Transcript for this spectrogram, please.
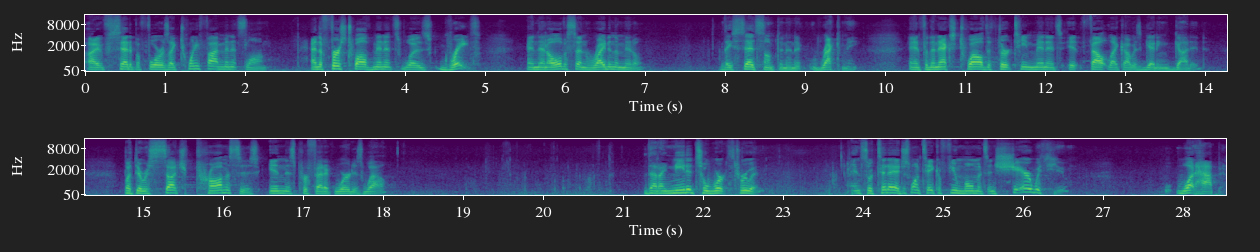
I've said it before, it was like 25 minutes long. And the first 12 minutes was great. And then all of a sudden, right in the middle, they said something and it wrecked me. And for the next 12 to 13 minutes, it felt like I was getting gutted. But there were such promises in this prophetic word as well. that I needed to work through it. And so today I just want to take a few moments and share with you what happened.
